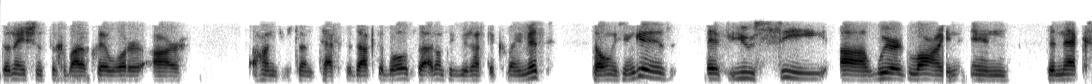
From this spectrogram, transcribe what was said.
donations to Chabad Clearwater are 100% tax deductible. So I don't think we'd have to claim it. The only thing is, if you see a weird line in the next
